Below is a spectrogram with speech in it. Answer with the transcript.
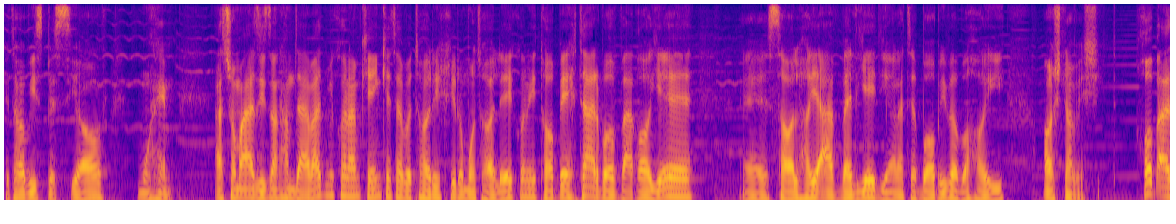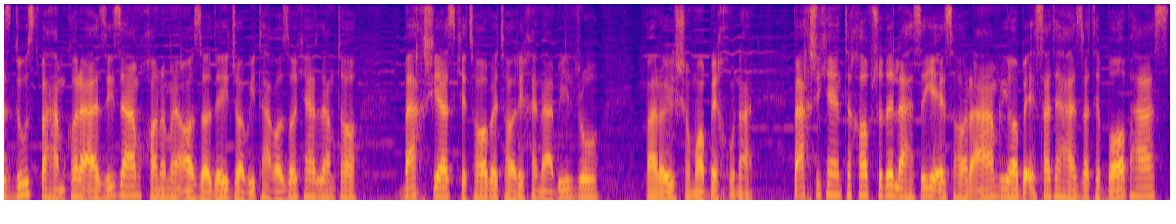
کتابی است بسیار مهم. از شما عزیزان هم دعوت می‌کنم که این کتاب تاریخی رو مطالعه کنید تا بهتر با وقایع سالهای اولیه دیانت بابی و بهایی آشنا بشید. خب از دوست و همکار عزیزم خانم آزاده جاوی تقاضا کردم تا بخشی از کتاب تاریخ نبیل رو برای شما بخونن. بخشی که انتخاب شده لحظه اظهار امر یا به اسط حضرت باب هست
